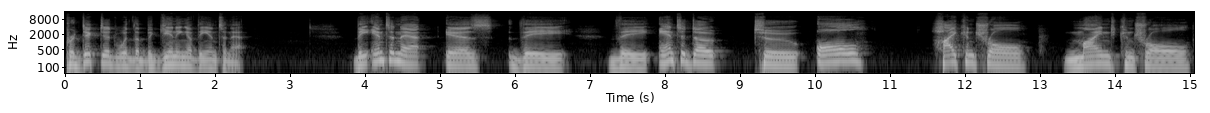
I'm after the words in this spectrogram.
predicted with the beginning of the internet. The internet is the the antidote to all high control mind control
